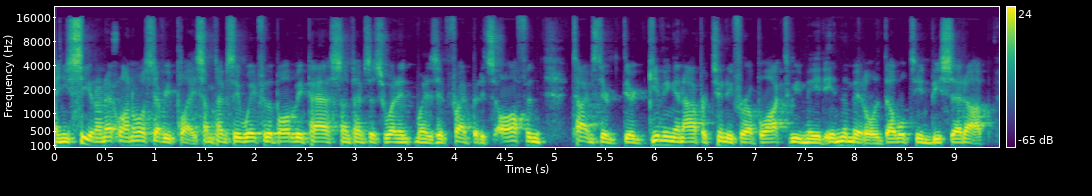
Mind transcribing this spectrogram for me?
and you see it on, on almost every play. Sometimes they wait for the ball to be passed. Sometimes it's when, it, when it's in front, but it's oftentimes they're, they're giving an opportunity for a block to be made in the middle, a double team be set up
